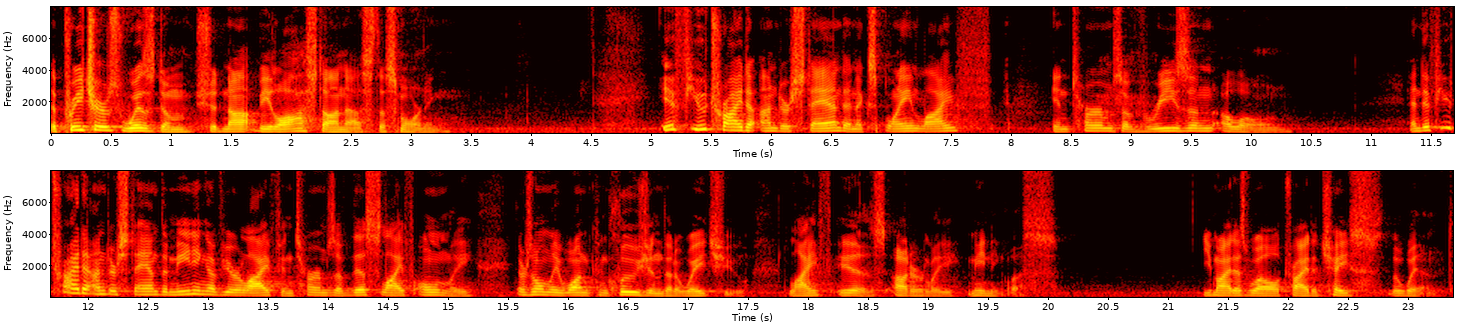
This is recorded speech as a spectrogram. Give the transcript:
The preacher's wisdom should not be lost on us this morning. If you try to understand and explain life in terms of reason alone, and if you try to understand the meaning of your life in terms of this life only, there's only one conclusion that awaits you life is utterly meaningless. You might as well try to chase the wind.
